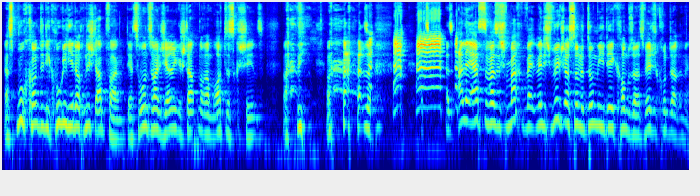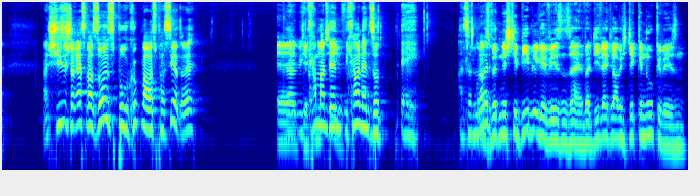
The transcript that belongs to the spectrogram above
Das Buch konnte die Kugel jedoch nicht abfangen. Der 22-Jährige starb noch am Ort des Geschehens. also, das allererste, was ich mache, wenn, ich wirklich auf so eine dumme Idee komme, so aus welchem Grund auch immer, dann schieße ich doch erstmal so ins Buch, guck mal, was passiert, oder? Äh, wie kann man denn, wie kann man denn so, ey, also Es Leute, wird nicht die Bibel gewesen sein, weil die wäre, glaube ich, dick genug gewesen.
